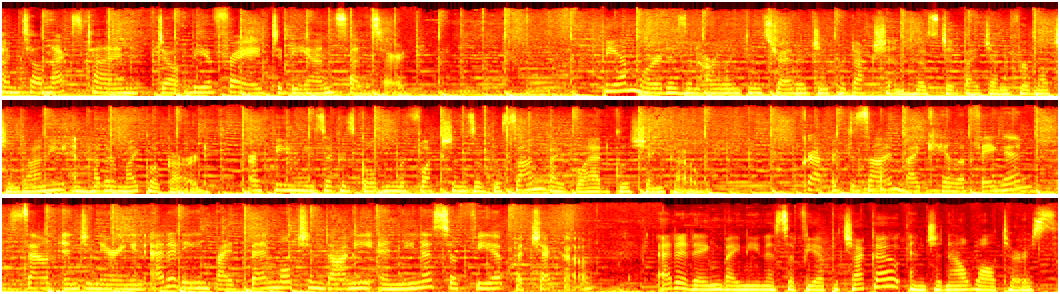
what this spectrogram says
Until next time, don't be afraid to be uncensored. The M Word is an Arlington Strategy production hosted by Jennifer Mulchandani and Heather Myklegard. Our theme music is Golden Reflections of the Sun by Vlad Glushenko. Graphic design by Kayla Fagan. Sound engineering and editing by Ben Mulchandani and Nina Sofia Pacheco. Editing by Nina Sofia Pacheco and Janelle Walters.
